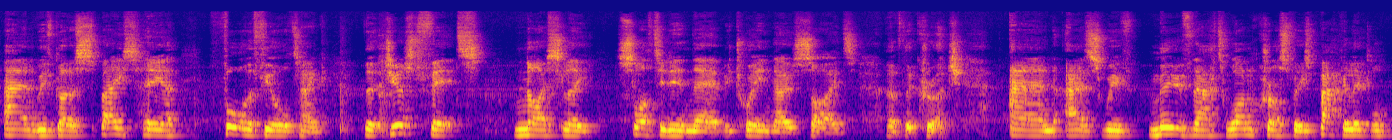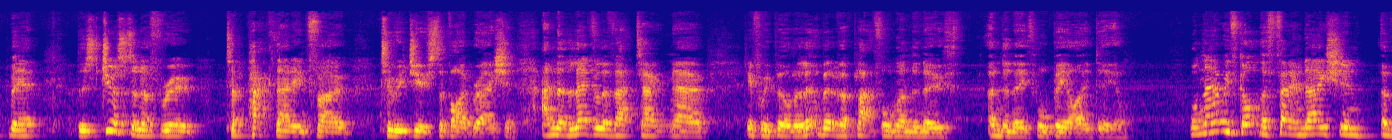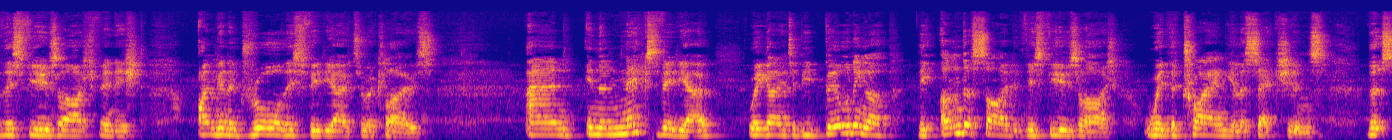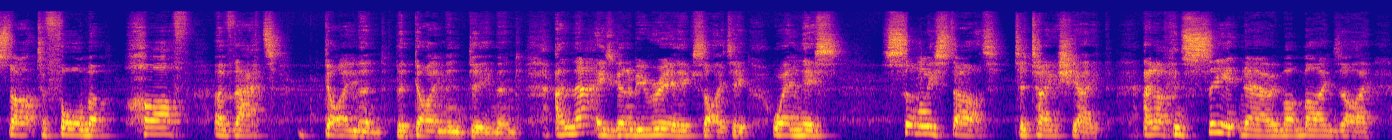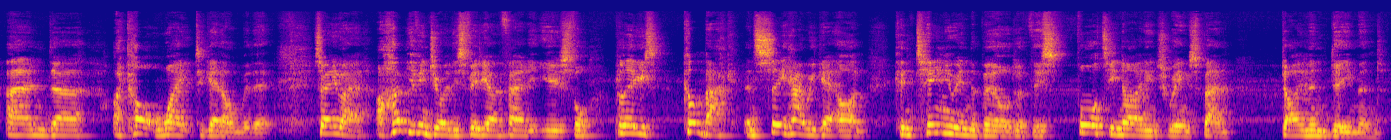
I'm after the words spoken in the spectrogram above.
And we've got a space here for the fuel tank that just fits nicely slotted in there between those sides of the crutch. And as we've moved that one crosspiece back a little bit there's just enough room to pack that in foam to reduce the vibration. And the level of that tank now if we build a little bit of a platform underneath, underneath will be ideal. Well now we've got the foundation of this fuselage finished, I'm going to draw this video to a close. And in the next video we're going to be building up the underside of this fuselage with the triangular sections that start to form up half of that diamond, the diamond demon. And that is going to be really exciting when this suddenly starts to take shape. And I can see it now in my mind's eye and uh, I can't wait to get on with it. So anyway, I hope you've enjoyed this video and found it useful. Please come back and see how we get on continuing the build of this 49 inch wingspan Diamond Demon.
